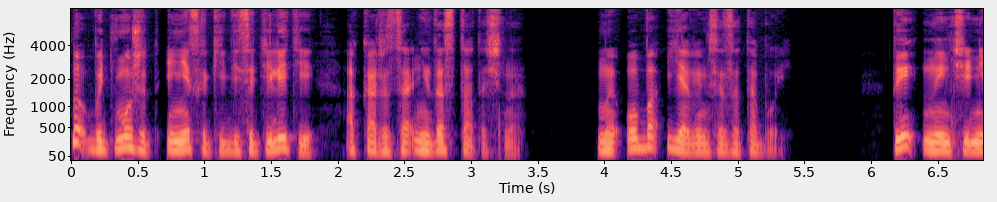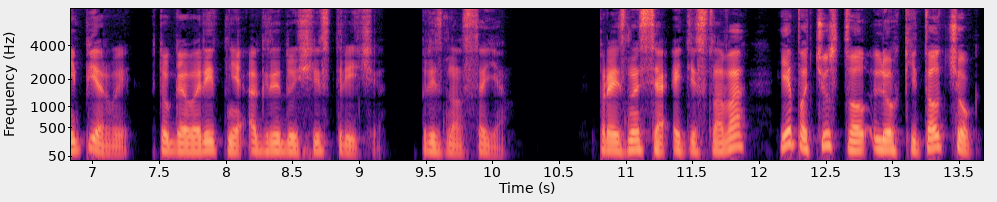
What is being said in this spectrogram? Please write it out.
Но, быть может, и нескольких десятилетий окажется недостаточно. Мы оба явимся за тобой. Ты нынче не первый, кто говорит мне о грядущей встрече, признался я. Произнося эти слова, я почувствовал легкий толчок,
